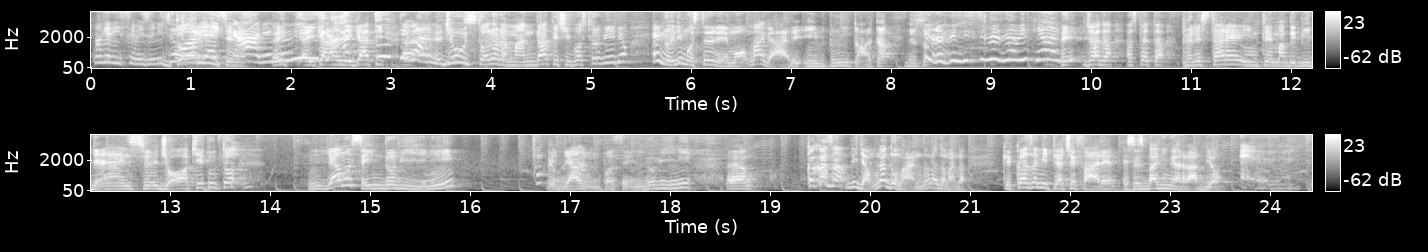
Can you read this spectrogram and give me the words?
Magari insieme ai genitori, Tori ai cani, ai, amici, ai cani, ai gatti. Eh, quanti. giusto, allora mandateci il vostro video e noi li mostreremo magari in puntata. Giusto? È una bellissima idea, mi piace. E Giada, aspetta, per restare in tema baby dance, giochi e tutto, vediamo se indovini. Vediamo un po' se indovini. Ehm, cosa? Vediamo, una domanda, una domanda. Che cosa mi piace fare? E se sbagli mi arrabbio. Eh, ti,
